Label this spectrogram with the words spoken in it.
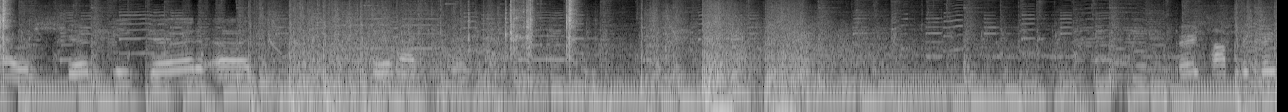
Uh, we should be good. Uh, clear hacking room. Very top of the crate.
